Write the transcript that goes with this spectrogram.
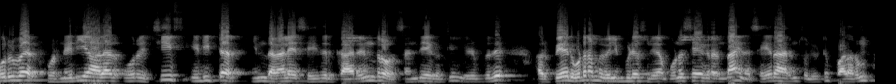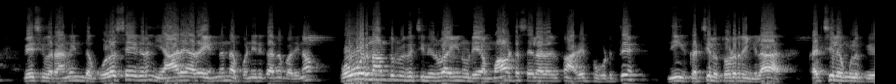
ஒருவர் ஒரு நெறியாளர் ஒரு சீஃப் எடிட்டர் இந்த வேலையை செய்திருக்காருன்ற ஒரு சந்தேகத்தையும் எழுப்புது. அவர் பேர் கூட நம்ம வெளிப்படையா சொல்லி குணசேகரன் தான் இதை செய்யறாருன்னு சொல்லிட்டு பலரும் பேசி வராங்க இந்த குலசேகரன் யார் யாரை என்னென்ன பண்ணியிருக்காருன்னு பாத்தீங்கன்னா ஒவ்வொரு நாம் தமிழ் கட்சி நிர்வாகியினுடைய மாவட்ட செயலாளருக்கும் அழைப்பு கொடுத்து நீங்க கட்சியில தொடர்றீங்களா? கட்சியில உங்களுக்கு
